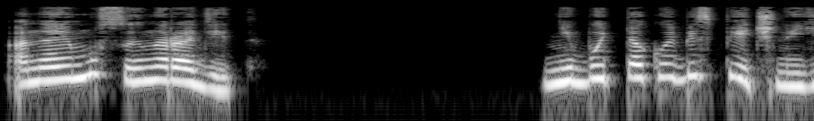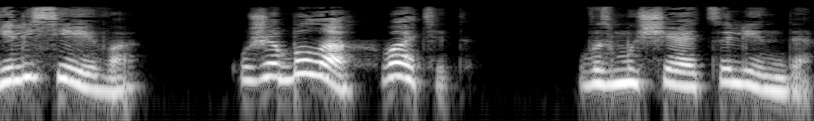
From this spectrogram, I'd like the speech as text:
Она ему сына родит. Не будь такой беспечной, Елисеева. Уже была, хватит, возмущается Линда.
